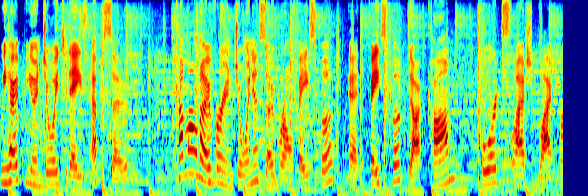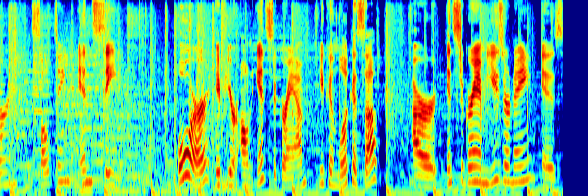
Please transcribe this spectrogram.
We hope you enjoyed today's episode. Come on over and join us over on Facebook at facebook.com forward slash Blackburn Consulting NC. Or if you're on Instagram, you can look us up. Our Instagram username is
